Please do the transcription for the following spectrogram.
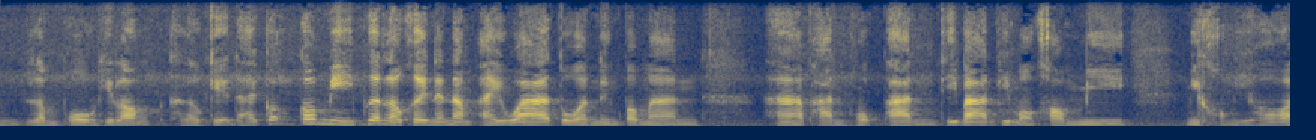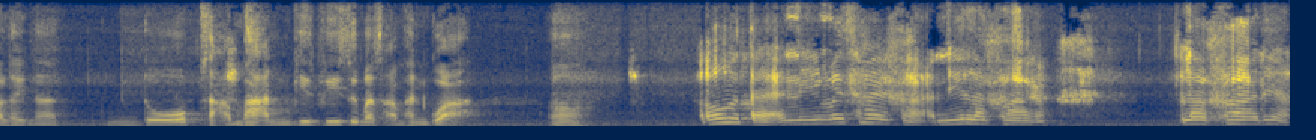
ำลำโพงที่ร้องคาราโอเกะได้ก็ก็มีเพื่อนเราเคยแนะนำไอว่าตัวหนึ่งประมาณ ห้าพันหกพันที่บ้านพี่หมอคอมมีมีของยี่ห้ออะไรนะ โดบสามพันพี่พี่ซื้อมาสามพันกว่าอ๋อโอ้แต่อันนี้ไม่ใช่ค่ะ อันนี้ราคา ราคาเนี่ย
